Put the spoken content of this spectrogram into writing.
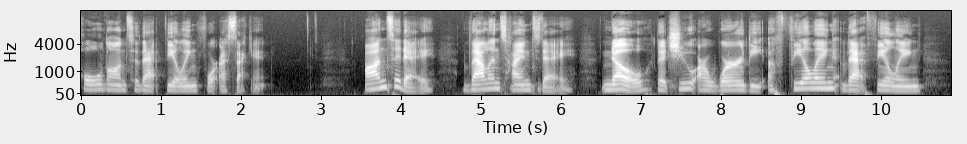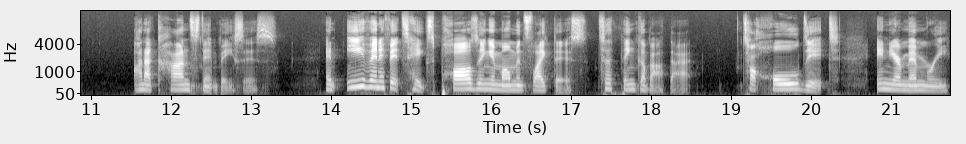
hold on to that feeling for a second. On today, Valentine's Day, know that you are worthy of feeling that feeling on a constant basis. And even if it takes pausing in moments like this to think about that, to hold it in your memory,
